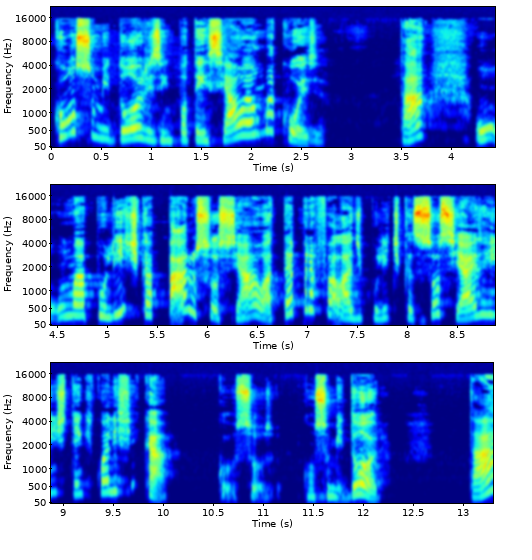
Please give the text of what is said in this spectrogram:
consumidores em potencial, é uma coisa tá? Uma política para o social, até para falar de políticas sociais, a gente tem que qualificar consumidor, tá?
